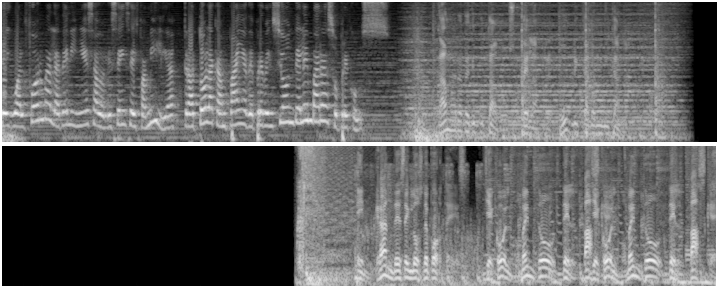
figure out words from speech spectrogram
De igual forma, la de Niñez, Adolescencia y Familia trató la campaña de prevención del embarazo precoz. Cámara de Diputados de la República Dominicana. En Grandes en los deportes. Llegó el momento del básquet. Llegó el momento del básquet.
